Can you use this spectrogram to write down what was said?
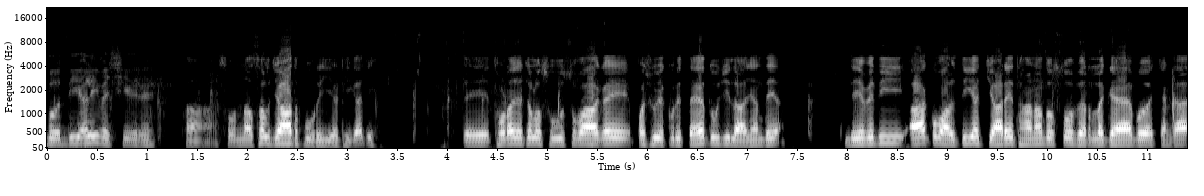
ਬੋਦੀ ਵਾਲੀ ਵੱਛੀ ਵੀਰੇ। ਹਾਂ ਸੋ ਨਸਲ ਜਾਤ ਪੂਰੀ ਆ ਠੀਕ ਆ ਜੀ। ਤੇ ਥੋੜਾ ਜਿਹਾ ਚਲੋ ਸੂਸ ਸਵਾ ਕੇ ਪਸ਼ੂ ਇੱਕ ਵਾਰੀ ਤਹਿ ਤੂਜੀ ਲਾ ਜਾਂਦੇ ਆ। ਲੇਵੇ ਦੀ ਆਹ ਕੁਆਲਿਟੀ ਆ ਚਾਰੇ ਥਾਣਾ ਦੋਸਤੋ ਵਿਰਲ ਗੈਬ ਚੰਗਾ।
